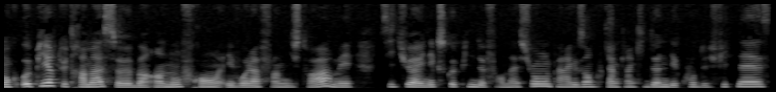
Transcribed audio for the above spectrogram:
Donc, au pire, tu te ramasses ben, un nom franc et voilà, fin de l'histoire. Mais si tu as une ex-copine de formation, par exemple, quelqu'un qui donne des cours de fitness,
